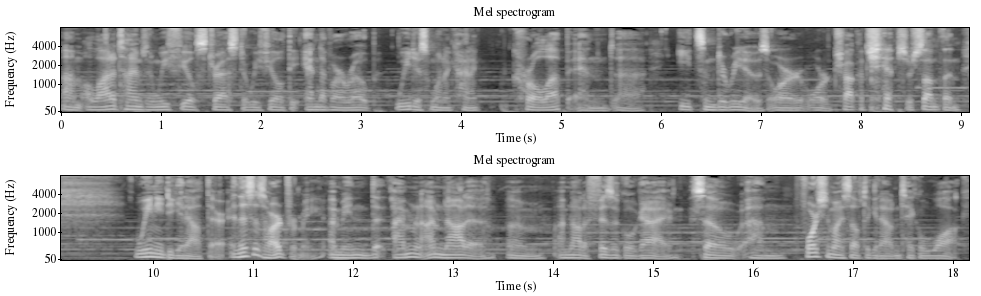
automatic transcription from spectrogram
Um, a lot of times when we feel stressed or we feel at the end of our rope, we just want to kind of curl up and uh, eat some Doritos or, or chocolate chips or something we need to get out there, and this is hard for me. I mean, I'm I'm not a am um, not a physical guy, so um, forcing myself to get out and take a walk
